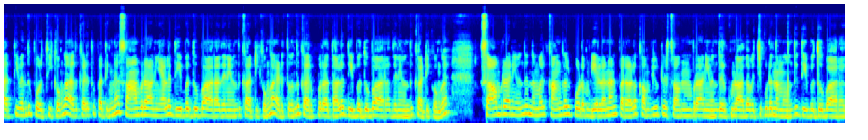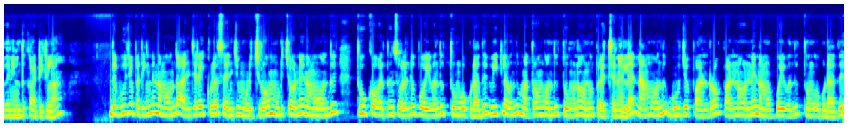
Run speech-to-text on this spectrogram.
பத்தி வந்து பொருத்திக்கோங்க. அதுக்கடுத்து பார்த்திங்கன்னா சாம்பிராணியால் தீபதூப ஆராதனை வந்து காட்டிக்கோங்க. அடுத்து வந்து கற்பூரத்தால் தீபதூப ஆராதனை வந்து காட்டிக்கோங்க. சாம்பிராணி வந்து இந்த மாதிரி கங்கல் போட முடியலைனாலும் பரவாயில்ல. கம்ப்யூட்டர் சாம்பிராணி வந்து இருக்கும்ல அதை வச்சு கூட நம்ம வந்து தீபதூப ஆராதனை வந்து காட்டிக்கலாம். இந்த பூஜை பார்த்திங்கன்னா நம்ம வந்து அஞ்சரைக்குள்ளே செஞ்சு முடிச்சிருவோம். முடித்தோடனே நம்ம வந்து தூக்கம் வருதுன்னு சொல்லிட்டு போய் வந்து தூங்கக்கூடாது. வீட்டில் வந்து மற்றவங்க வந்து தூங்கினா ஒன்றும் பிரச்சனை இல்லை. நம்ம வந்து பூஜை பண்ணுறோம் பண்ண உடனே நம்ம போய் வந்து தூங்கக்கூடாது.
